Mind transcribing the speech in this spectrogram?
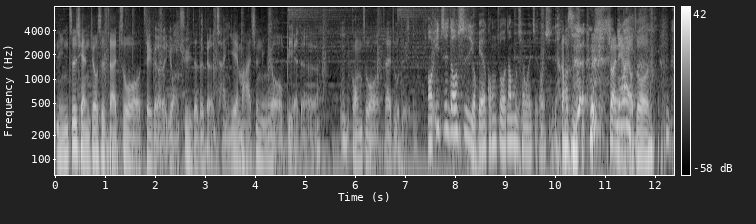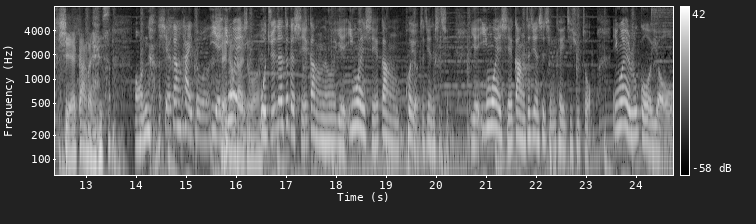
您之前就是在做这个永续的这个产业吗？还是您有别的工作在做这个？哦，一直都是有别的工作，到目前为止都是。都是，虽然你还有做斜杠的意思。哦，那斜杠太多了，也因为我觉得这个斜杠呢，也因为斜杠会有这件事情，也因为斜杠这件事情可以继续做。因为如果有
